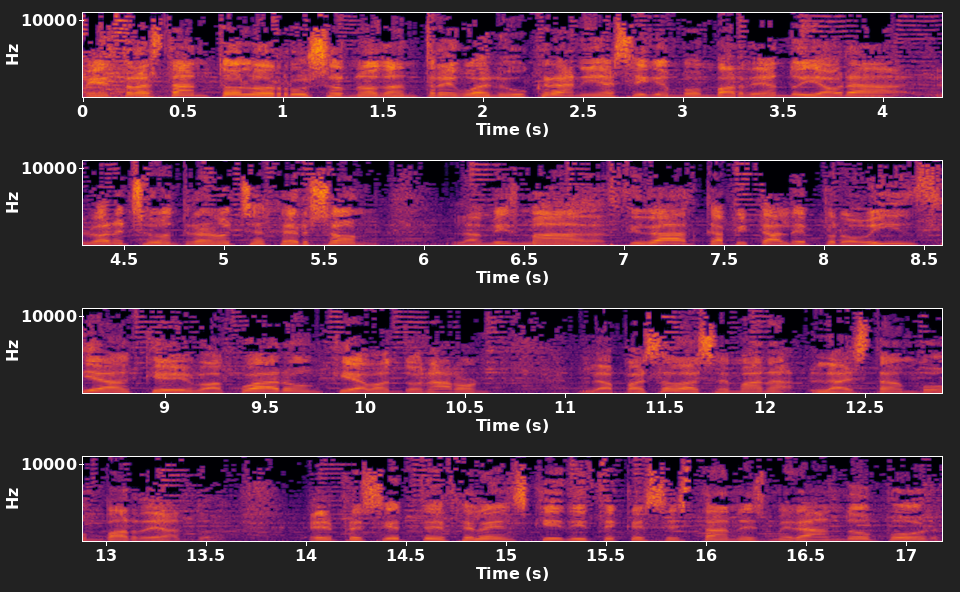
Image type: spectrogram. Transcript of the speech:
Mientras tanto, los rusos no dan tregua en Ucrania, siguen bombardeando y ahora lo han hecho durante la noche Gerson, la misma ciudad, capital de provincia que evacuaron, que abandonaron la pasada semana, la están bombardeando. El presidente Zelensky dice que se están esmerando por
